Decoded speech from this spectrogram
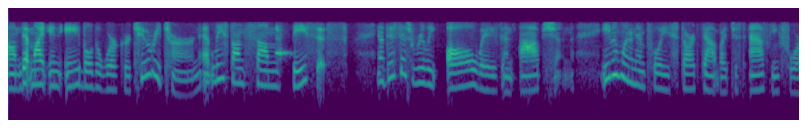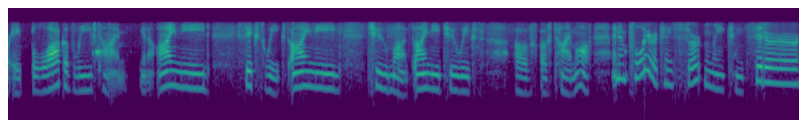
um, that might enable the worker to return, at least on some basis. Now, this is really always an option. Even when an employee starts out by just asking for a block of leave time, you know, I need six weeks, I need two months, I need two weeks of, of time off. An employer can certainly consider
